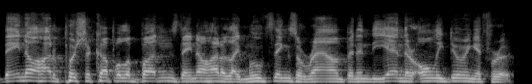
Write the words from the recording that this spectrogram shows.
they know how to push a couple of buttons. They know how to like move things around but in the end they're only doing it for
